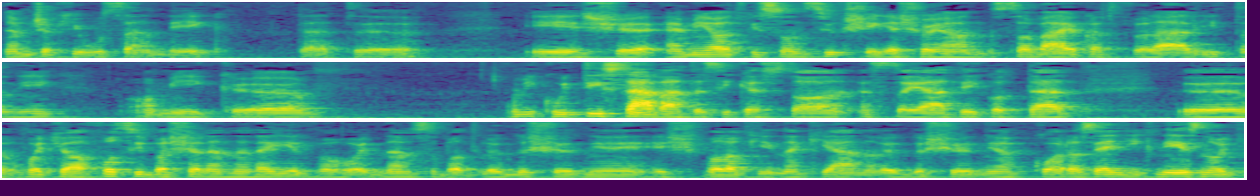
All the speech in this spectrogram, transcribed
nem csak jó szándék, tehát és emiatt viszont szükséges olyan szabályokat felállítani, amik, amik úgy tisztává teszik ezt a, ezt a játékot. Tehát, hogyha a fociba se lenne leírva, hogy nem szabad lögdösödni, és valaki neki állna lögdösödni, akkor az egyik nézne, hogy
